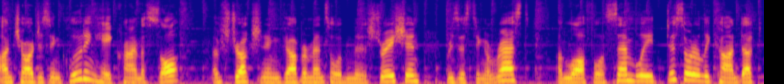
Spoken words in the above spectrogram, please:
on charges including hate crime assault, obstruction in governmental administration, resisting arrest, unlawful assembly, disorderly conduct,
